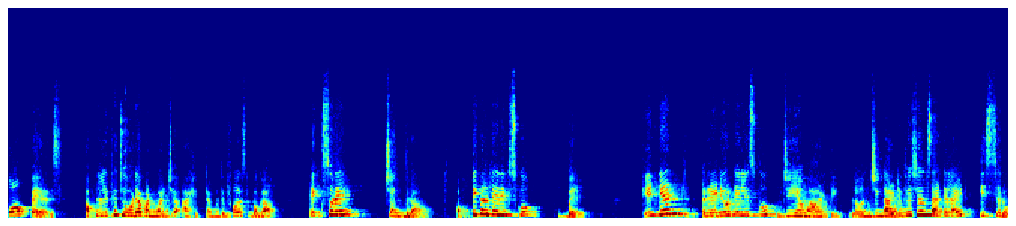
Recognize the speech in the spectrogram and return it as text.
फॉर्म पेअर्स आपल्याला इथे जोड्या बनवायच्या आहेत. त्यामध्ये फर्स्ट बघा X ray Chandra. Optical telescope bell Indian radio telescope GMRT launching artificial satellite ISRO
